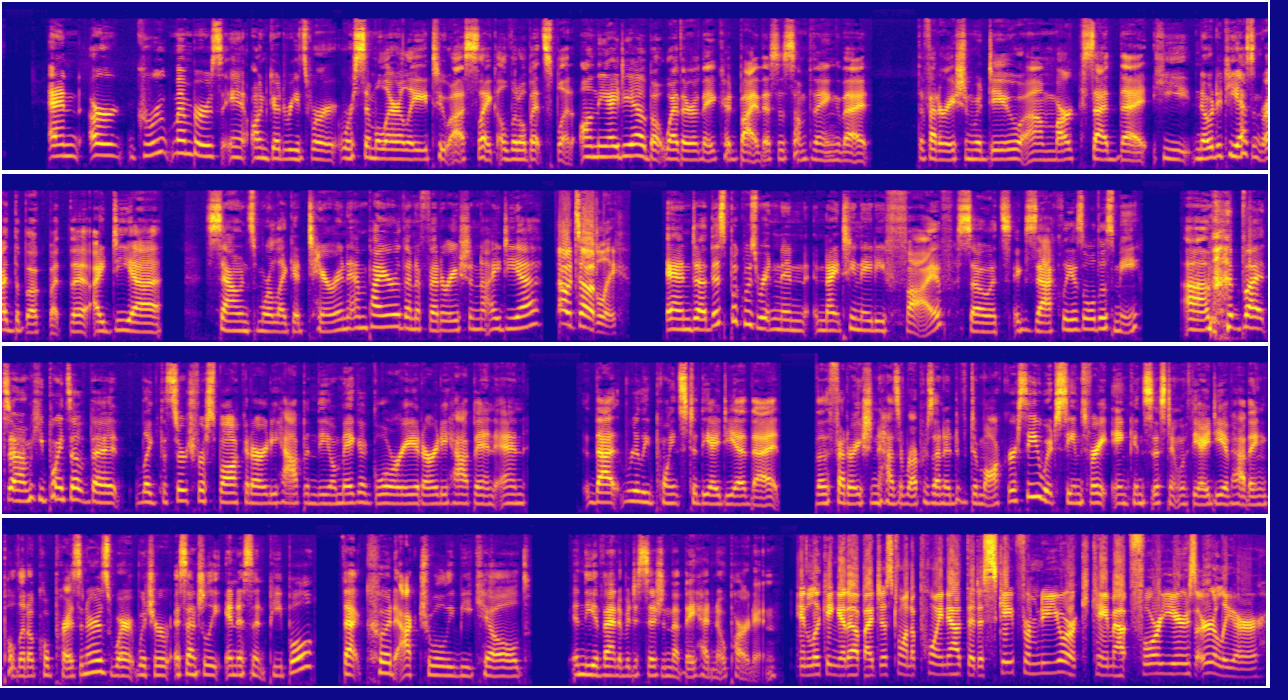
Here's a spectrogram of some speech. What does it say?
And our group members in, on Goodreads were were similarly to us, like a little bit split on the idea about whether they could buy this as something that the Federation would do. Um, Mark said that he noted he hasn't read the book, but the idea sounds more like a Terran Empire than a Federation idea. Oh, totally. And uh, this book was written in 1985, so it's exactly as old as me. Um, but um, he points out that like the search for Spock had already happened, the Omega Glory had already happened, and that really points to the idea that the Federation has a representative democracy, which seems very inconsistent with the idea of having political prisoners, where which are essentially innocent people that could actually be killed in the event of a decision that they had no part in. In looking it up, I just want to point out that Escape from New York came out four years earlier.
